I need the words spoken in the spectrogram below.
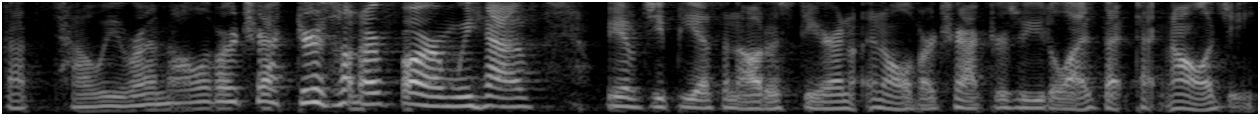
that's how we run all of our tractors on our farm. We have we have GPS and auto steer in all of our tractors. We utilize that technology.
